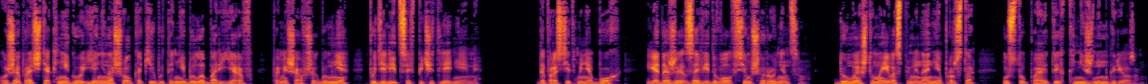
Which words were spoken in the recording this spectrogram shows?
Уже прочтя книгу, я не нашел каких бы то ни было барьеров, помешавших бы мне поделиться впечатлениями. Да простит меня Бог, я даже завидовал всем широнинцам, думая, что мои воспоминания просто уступают их книжным грезам.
